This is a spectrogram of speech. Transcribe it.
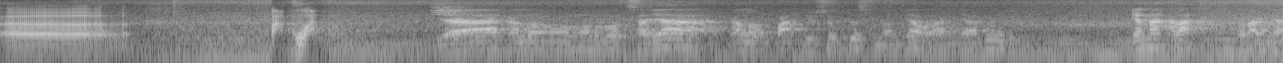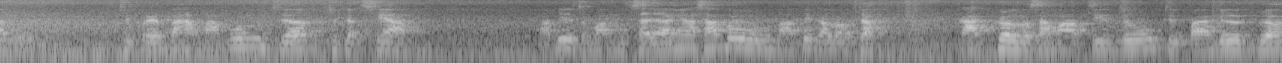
eh, Pak Kuat? Ya kalau menurut saya kalau Pak Yusuf itu sebenarnya orangnya tuh enak lah orangnya tuh diperintah apa pun dia juga siap. Tapi cuman sayangnya satu nanti kalau udah kagel sama Cintu dipanggil bilang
